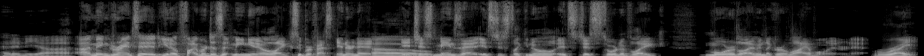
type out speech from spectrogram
at any. Uh, I mean, granted, you know, fiber doesn't mean you know like super fast internet. Oh, it just okay. means that it's just like you know, it's just sort of like more, I mean, like reliable internet. right.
